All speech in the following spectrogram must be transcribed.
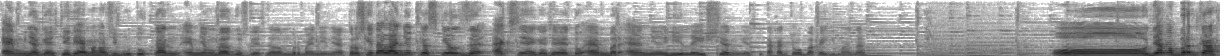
M-nya guys. Jadi emang harus dibutuhkan M yang bagus guys dalam bermain ini ya. Terus kita lanjut ke skill ZX-nya guys yaitu Ember Annihilation guys. Kita akan coba kayak gimana. Oh, dia ngeburn kah?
